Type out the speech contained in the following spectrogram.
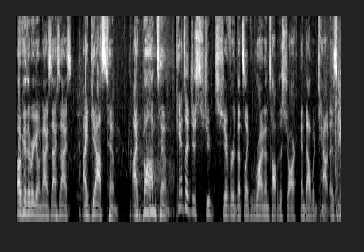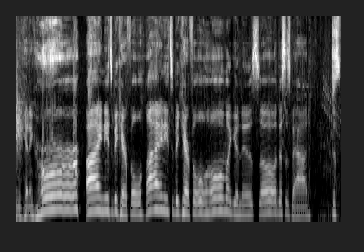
Okay, there we go. Nice, nice, nice. I gassed him. I bombed him. Can't I just shoot Shiver that's like right on top of the shark and that would count as me hitting her? I need to be careful. I need to be careful. Oh my goodness. Oh, this is bad. Just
